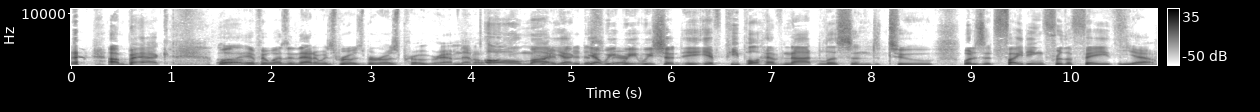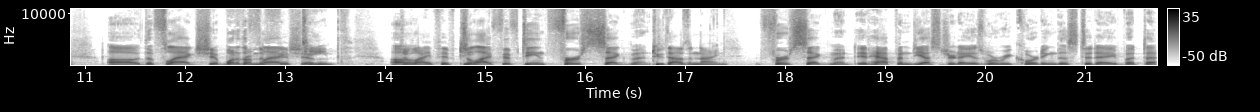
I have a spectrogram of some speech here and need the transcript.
I'm back. Well, if it wasn't that, it was Rosebrough's program that'll. Oh my, yeah, yeah. We, we we should. If people have not listened to what is it, fighting for the faith? Yeah. Uh, the flagship, one of the from the flagship. fifteenth, uh, July fifteenth, July 15th, first segment. two thousand nine. First segment. It happened yesterday as we're recording this today, but uh,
